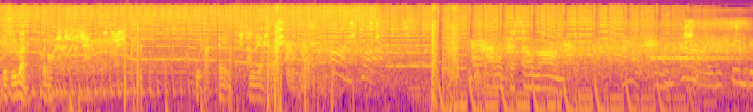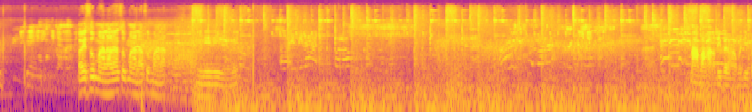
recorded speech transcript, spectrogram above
เดี๋ยวคิดก่อนเป็นคิดก่อน เอ้ยคิดอยาก Traveled for so long. เฮ้ยซุปมาแล้วนะซุปมาแล้วซุปมาแล้วนี่นี่นี่อย่างนี้อะไรไม่ได้ก็ล็อกมามาผักมาดีไปผักมาดีไป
